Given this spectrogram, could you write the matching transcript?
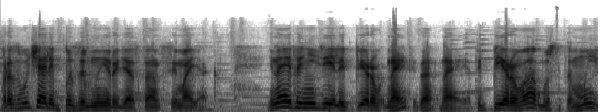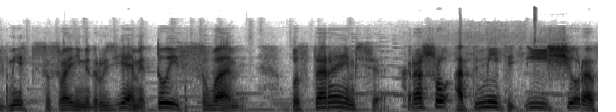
прозвучали позывные радиостанции «Маяк». И на этой неделе, 1, на этой, да, на этой, 1 августа мы вместе со своими друзьями, то есть с вами – Постараемся хорошо отметить и еще раз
